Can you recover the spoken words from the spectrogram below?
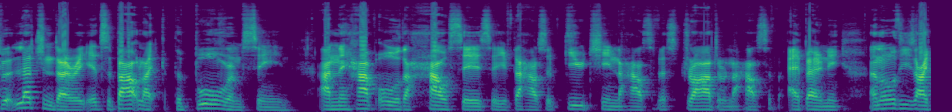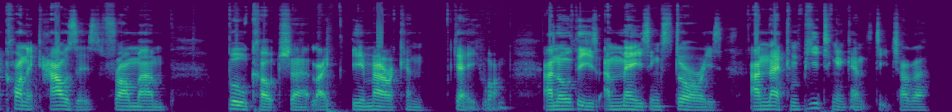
but Legendary, it's about like the ballroom scene, and they have all the houses. So you have the house of Gucci, and the house of Estrada, and the house of Ebony, and all these iconic houses from um, ball culture, like the American gay one, and all these amazing stories, and they're competing against each other,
